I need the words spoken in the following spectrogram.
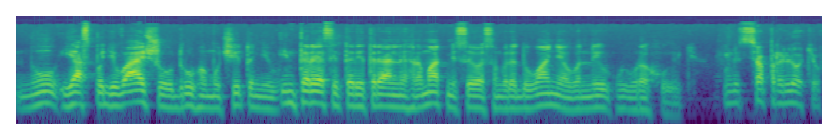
Ну, я сподіваюся, що у другому читанні інтереси територіальних громад місцевого самоврядування вони урахують. Місця прильотів.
